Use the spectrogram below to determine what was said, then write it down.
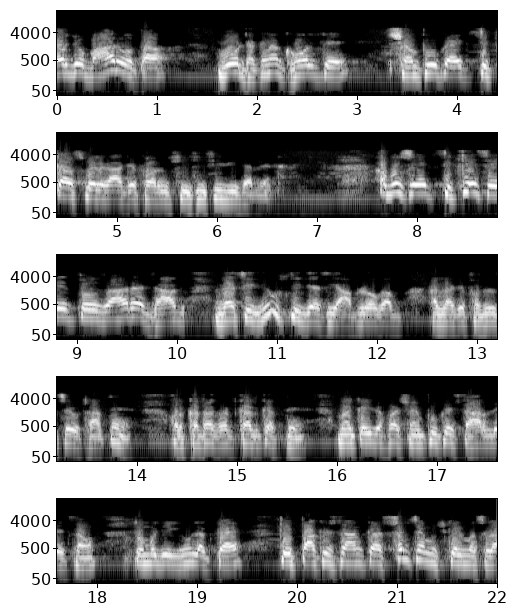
اور جو باہر ہوتا، وہ ڈھکنا کھول کے شیمپو کا ایک ٹکا اس میں لگا کے فوراً شیشی سیدھی کر لیتا اب اس ایک ٹکے سے تو ظاہر ہے جھاگ ویسی نہیں اٹھتی جیسی آپ لوگ اب اللہ کے فضل سے اٹھاتے ہیں اور کھٹا کھٹ کھٹ کرتے ہیں۔ میں کئی دفعہ شیمپو کے اشتہار دیکھتا ہوں تو مجھے یوں لگتا ہے کہ پاکستان کا سب سے مشکل مسئلہ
